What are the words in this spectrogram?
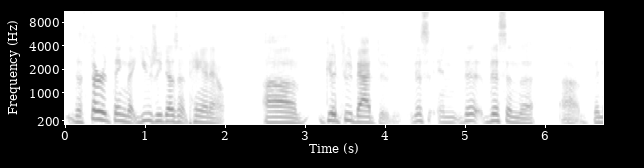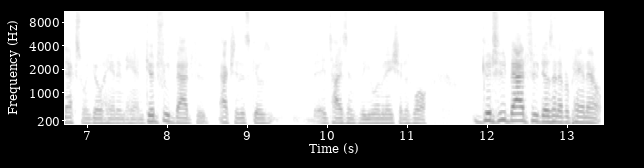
the third thing that usually doesn't pan out um, good food, bad food. This and the, this and the um, the next one go hand in hand. Good food, bad food. Actually, this goes it ties into the elimination as well. Good food, bad food doesn't ever pan out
